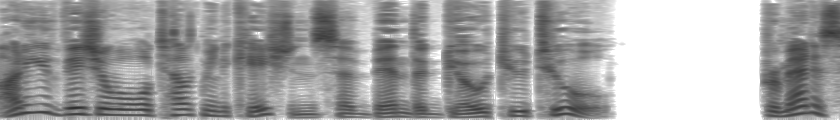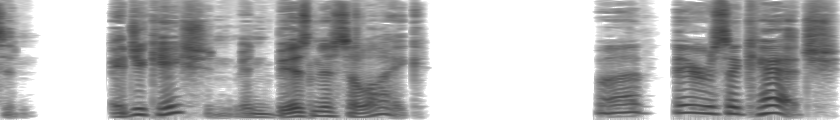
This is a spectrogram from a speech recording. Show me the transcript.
audiovisual telecommunications have been the go to tool for medicine, education, and business alike. But there's a catch.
